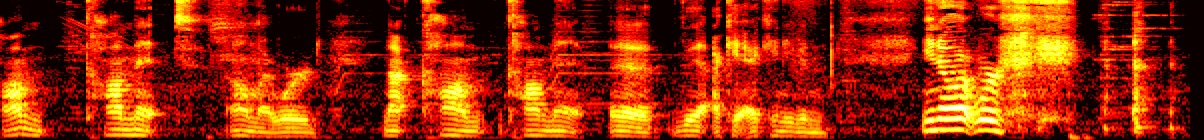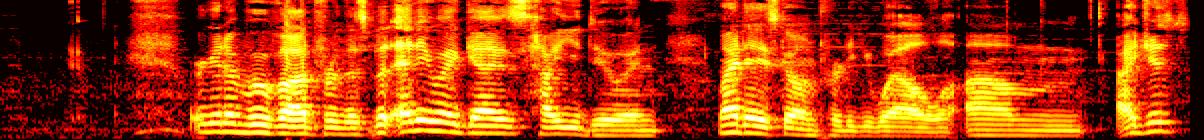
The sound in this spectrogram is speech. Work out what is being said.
com comet. Oh my word, not com comment. Uh, I can't. I can't even. You know what? We're we're gonna move on from this. But anyway, guys, how you doing? My day's going pretty well. Um, I just,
